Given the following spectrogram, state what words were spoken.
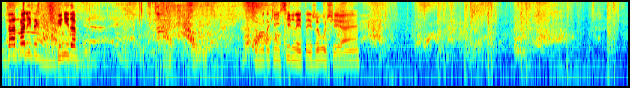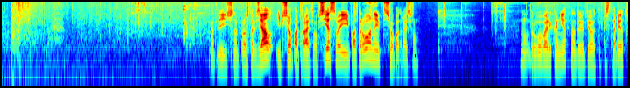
Да отвали ты, гнида! Что же вы такие сильные-то и живучие, а? Отлично, просто взял и все потратил. Все свои патроны, все потратил. Ну, другого варика нет, надо делать на пистолет.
